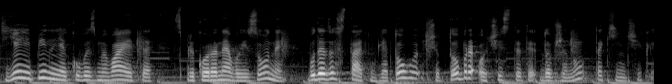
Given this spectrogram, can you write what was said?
Тієї піни, яку ви змиваєте з прикореневої зони, буде достатньо для того, щоб добре очистити довжину та кінчики.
